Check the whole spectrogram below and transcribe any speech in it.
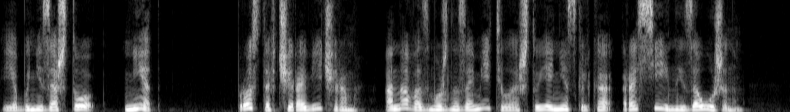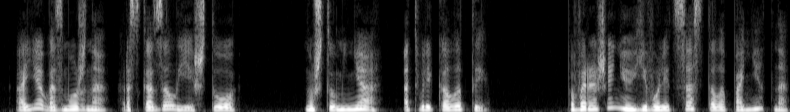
«Я бы ни за что... Нет. Просто вчера вечером она, возможно, заметила, что я несколько рассеянный за ужином, а я, возможно, рассказал ей, что... Ну, что меня отвлекала ты». По выражению его лица стало понятно,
